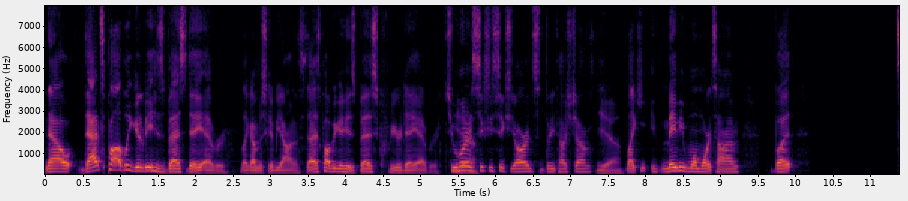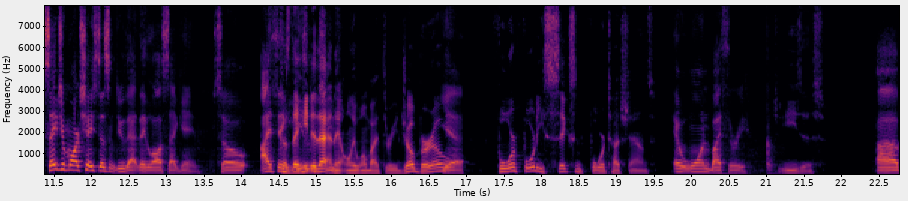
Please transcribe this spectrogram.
Now, that's probably going to be his best day ever. Like, I'm just going to be honest. That's probably gonna be his best career day ever. 266 yards and three touchdowns. Yeah, Like, he, maybe one more time. But say Ja'Marr Chase doesn't do that, they lost that game. So, I think. because they he did that and they only won by three. Joe Burrow, Yeah, four forty six and four touchdowns. And won by three. Jesus, Uh,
